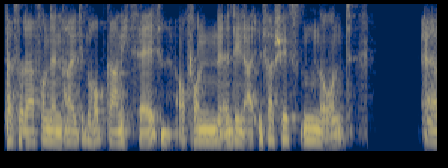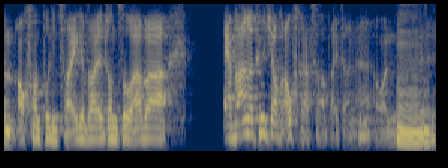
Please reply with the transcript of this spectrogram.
Dass er davon dann halt überhaupt gar nichts hält. Auch von äh, den alten Faschisten und ähm, auch von Polizeigewalt und so. Aber er war natürlich auch Auftragsarbeiter. Ne? Und Mhm. äh,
